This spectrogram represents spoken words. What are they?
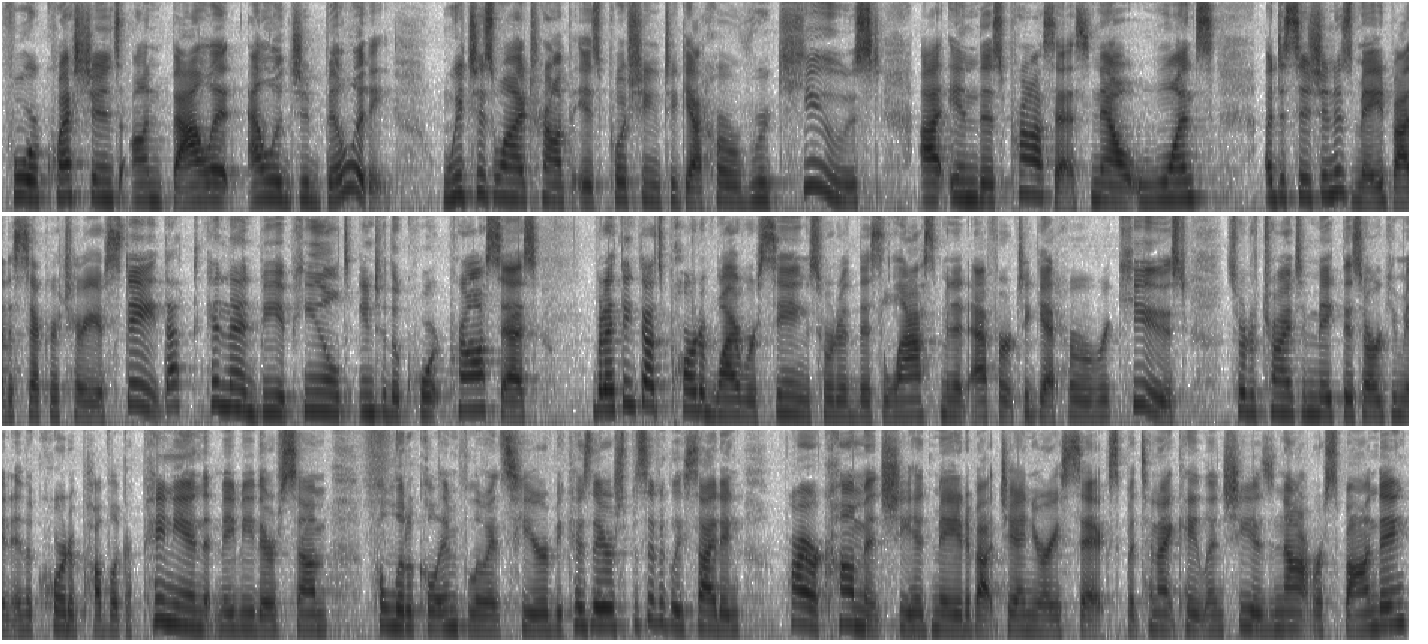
for questions on ballot eligibility which is why Trump is pushing to get her recused uh, in this process. Now, once a decision is made by the Secretary of State, that can then be appealed into the court process. But I think that's part of why we're seeing sort of this last minute effort to get her recused, sort of trying to make this argument in the court of public opinion that maybe there's some political influence here because they are specifically citing prior comments she had made about January 6th. But tonight, Kaitlan, she is not responding,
